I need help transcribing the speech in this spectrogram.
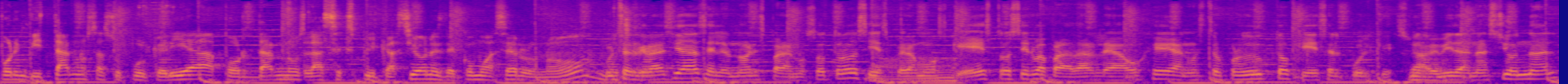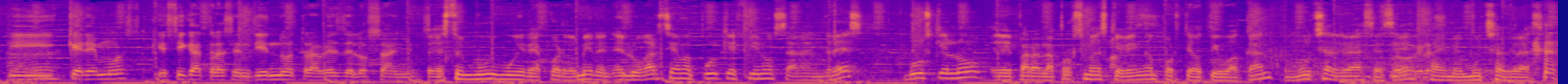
por invitarnos a su pulquería, por darnos las explicaciones de cómo hacerlo, ¿no? Muchas gracias, el honor es para nosotros y esperamos que esto sirva para darle auge a nuestro producto que es el pulque. Es una bebida nacional y queremos que siga trascendiendo a través de los años. Estoy muy muy de acuerdo. Miren, el lugar se llama Pulque Fino San Andrés. Búsquenlo eh, para la próxima vez que vengan por Teotihuacán. Muchas gracias, eh, No, gracias. Jaime, muchas gracias.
